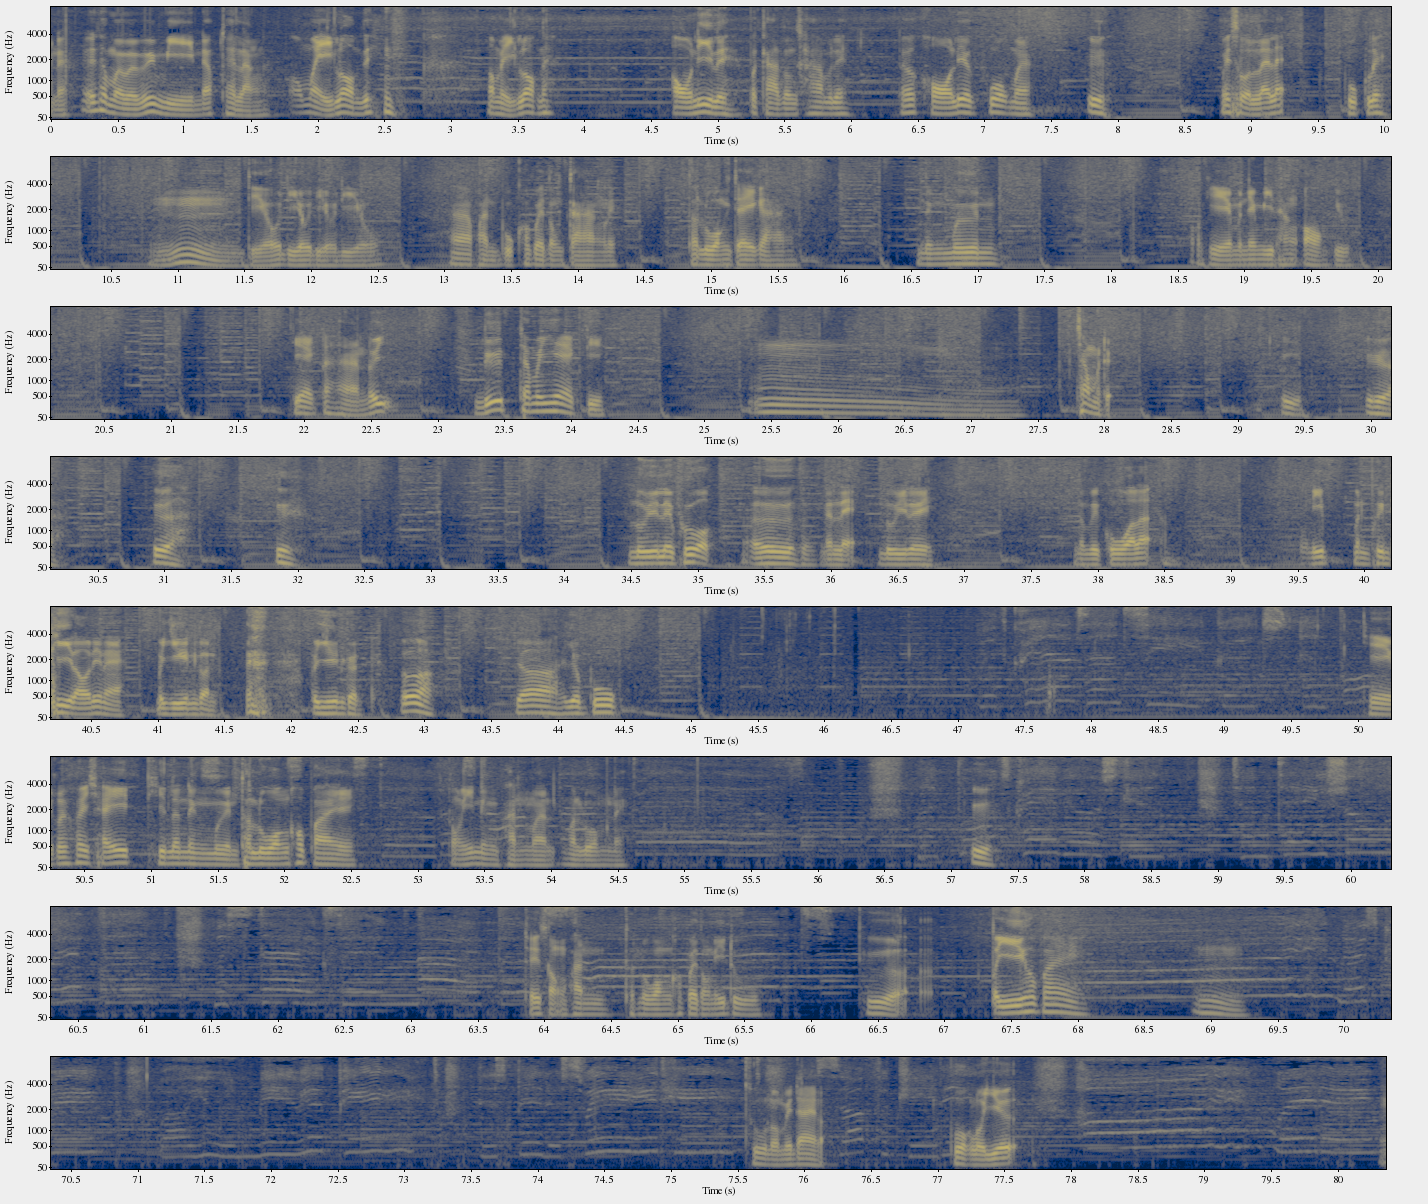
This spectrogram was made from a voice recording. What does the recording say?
ดี๋ยวนะ เอ้ยทำไมมันไม่มีนับถอยหลัง เอาใหม่อีกรอบสิเอาใหม่อีกรอบนะ เอานี่เลยประกาศตรงข้ามไปเลย แล้วก็คอเรียกพวกมาเออไม่สนอะไรแล้วบุกเลย อืม เดี๋ยวเดี๋ยวเดี๋ยวเดี๋ยวห้าพันบุกเข้าไปตรงกลางเลยทะลวงใจกลางหนึ่งหมื่นโอเค มันยังมีทางออกอยู่ แยกทหาร เฮ้ยหรือจะไม่แยกดีอืม ช่างมันเถอะอือ เอือเอือเอือลุยเลยพวก เออ นั่นแหละ ลุยเลย เราไปกลัวละตรงนี้มันพื้นที่เรานี่นะไปยืนก่อน ไปยืนก่อน เอออย่าอย่าปลูกโอเคค่อยๆใช้ทีละหนึ่งหมื่นทะลวงเข้าไป ตรงนี้หนึ่งพันมามารวมหน่อยอือ ช้สองพันทะลวงเข้าไปตรงนี้ดูเพื่อตีเข้าไป อืมสู้เราไม่ได้หรอก พวกเราเยอะอ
